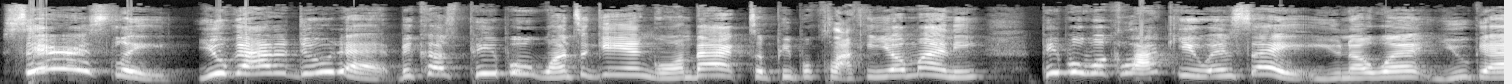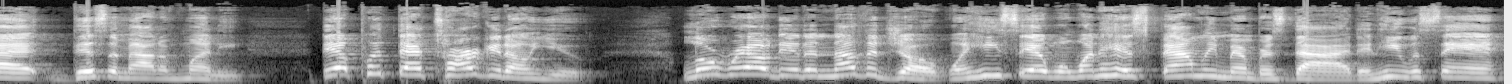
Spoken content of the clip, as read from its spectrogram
Seriously, you got to do that because people, once again, going back to people clocking your money, people will clock you and say, you know what, you got this amount of money. They'll put that target on you. Lil Rel did another joke when he said when one of his family members died, and he was saying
